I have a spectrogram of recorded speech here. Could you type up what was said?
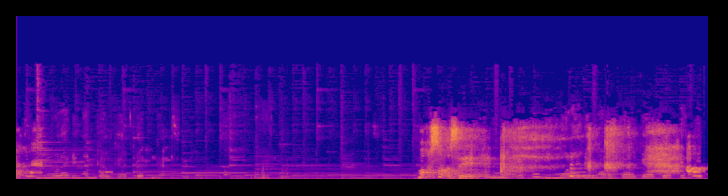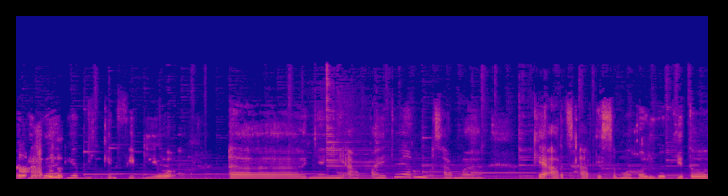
Aku dimulai dengan Gal Gadot nggak sih? Mosok sih? Semua itu dimulai dengan Gal Gadot yang tiba-tiba dia bikin video eh, nyanyi apa itu yang sama kayak artis-artis semua Hollywood gitu.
